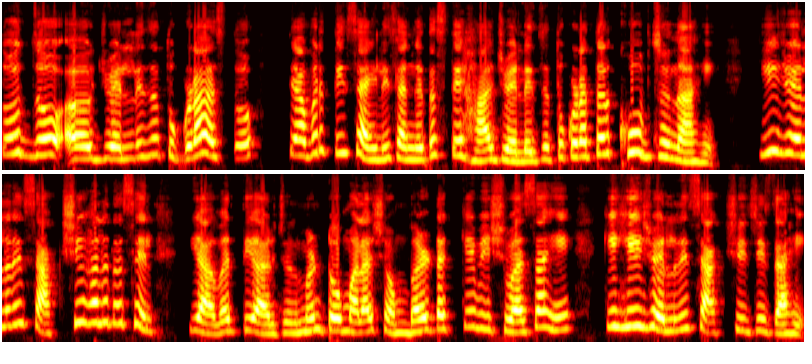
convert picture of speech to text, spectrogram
तो जो ज्वेलरीचा तुकडा असतो त्यावर ती सायली सांगत असते हा ज्वेलरीचा तुकडा तर खूप जुना आहे. ही ज्वेलरी साक्षी घालत असेल यावरती अर्जुन म्हणतो मला शंभर टक्के विश्वास आहे की ही ज्वेलरी साक्षीचीच आहे.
